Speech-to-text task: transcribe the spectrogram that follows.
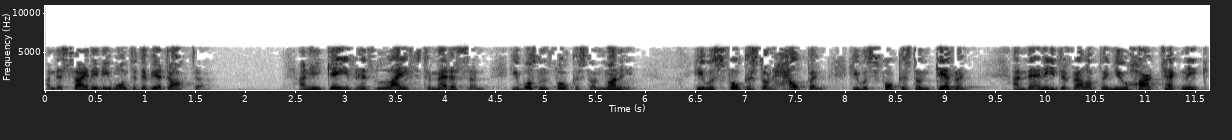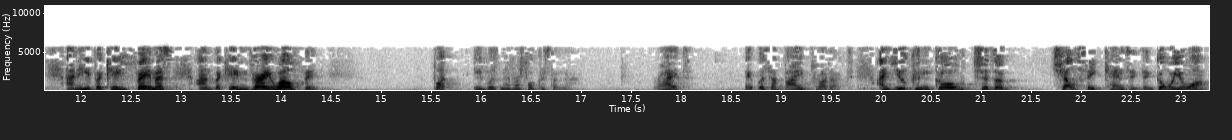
and decided he wanted to be a doctor. And he gave his life to medicine. He wasn't focused on money. He was focused on helping. He was focused on giving. And then he developed a new heart technique and he became famous and became very wealthy. But he was never focused on that. Right? It was a byproduct. And you can go to the Chelsea, Kensington, go where you want.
